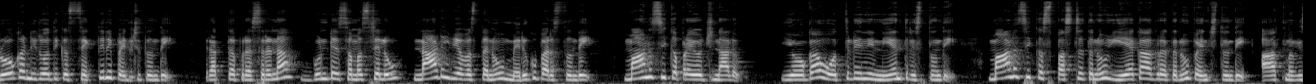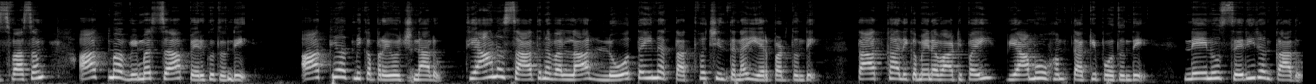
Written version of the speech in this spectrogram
రోగ నిరోధక శక్తిని పెంచుతుంది. రక్త ప్రసరణ గుండె సమస్యలు నాడీ వ్యవస్థను మెరుగుపరుస్తుంది. మానసిక ప్రయోజనాలు. యోగా ఒత్తిడిని నియంత్రిస్తుంది. మానసిక స్పష్టతను ఏకాగ్రతను పెంచుతుంది. ఆత్మవిశ్వాసం ఆత్మ విమర్శ పెరుగుతుంది. ఆధ్యాత్మిక ప్రయోజనాలు ధ్యాన సాధన వల్ల లోతైన తత్వచింతన ఏర్పడుతుంది. తాత్కాలికమైన వాటిపై వ్యామోహం తగ్గిపోతుంది. నేను శరీరం కాదు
